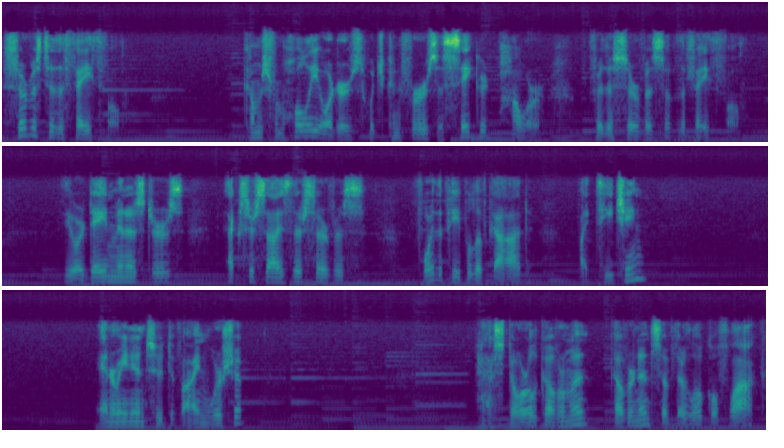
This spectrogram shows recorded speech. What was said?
Service to the faithful comes from holy orders which confers a sacred power for the service of the faithful. The ordained ministers exercise their service for the people of God by teaching, entering into divine worship, pastoral government, governance of their local flock.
